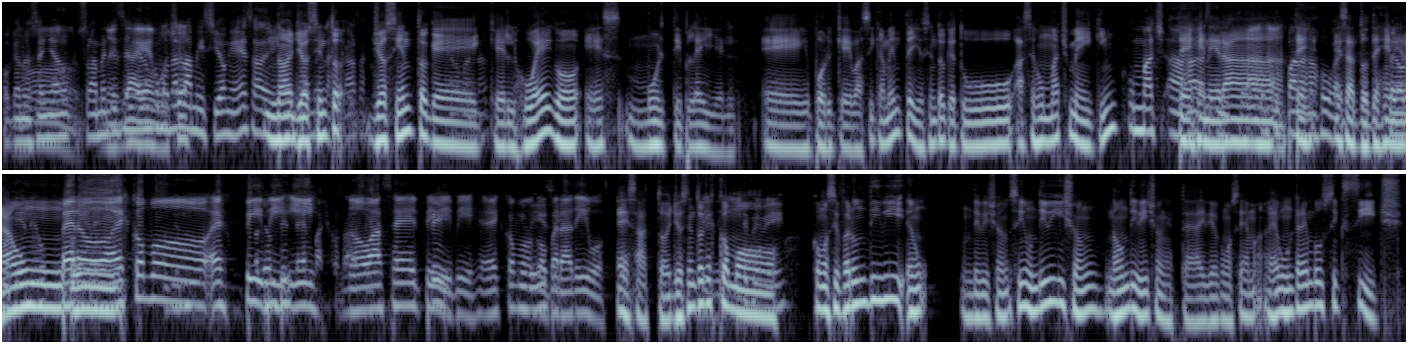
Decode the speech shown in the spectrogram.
Porque no, No, enseñaron, solamente no enseñaron tal mucho. la misión esa. De No, yo siento, yo siento que, que el juego es multiplayer. eh, porque básicamente yo siento que tú haces un matchmaking, Un match. te ajá, genera. te- exacto, te genera un. un- Pero un- es como, es PvE, cosas no va a ser PvP, es como PvE, sí. cooperativo. Exacto, yo siento que es PvE, como, PvE. como si fuera un, divi- un, un Division. Sí, un Division, no un Division, este, Dios, ¿cómo se llama? Es un Rainbow Six Siege.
